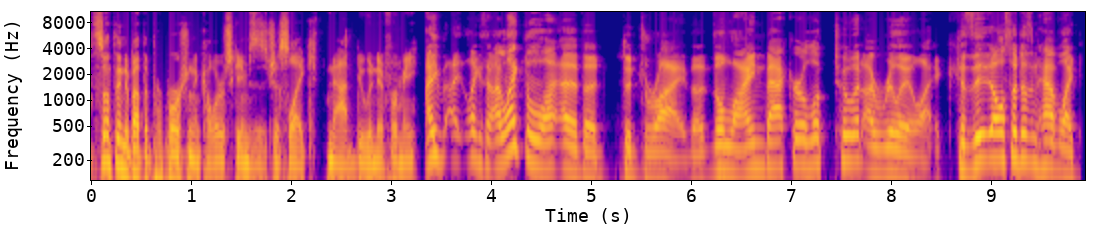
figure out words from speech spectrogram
Something about the proportion and color schemes is just like not doing it for me. I, I like I said, I like the li- uh, the the dry the the linebacker look to it. I really like because it also doesn't have like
